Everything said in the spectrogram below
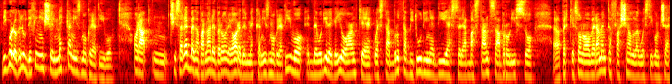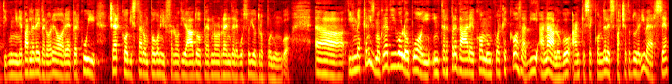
di quello che lui definisce il meccanismo creativo. Ora, mh, ci sarebbe da parlare per ore e ore del meccanismo creativo e devo dire che io ho anche questa brutta abitudine di essere abbastanza prolisso uh, perché sono veramente affascinato da questi concetti, quindi ne parlerei per ore e ore, per cui cerco di stare un po' con il freno tirato per non rendere questo video troppo lungo. Uh, il meccanismo creativo lo puoi interpretare come un qualche cosa di analogo, anche se con delle sfaccettature diverse,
